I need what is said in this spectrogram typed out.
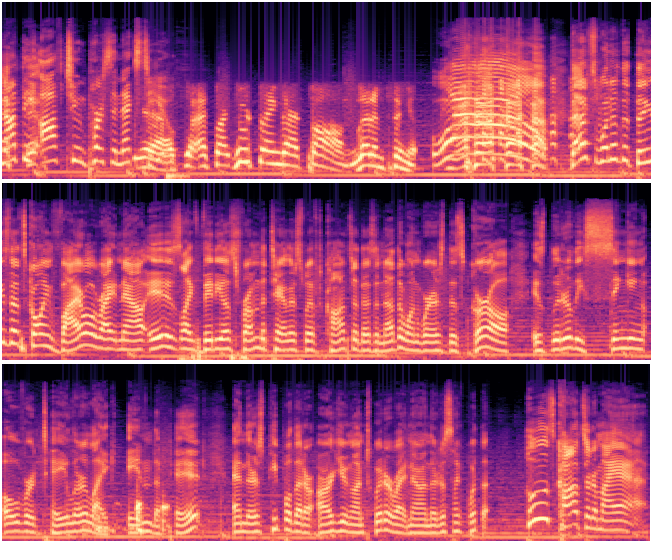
not the off tune person next yeah, to you. it's, it's like who sang that song? Let him sing it. Wow! that's one of the things that's going viral right now. It is like videos from the Taylor Swift concert. There's another one where this girl is literally singing over Taylor, like in the pit. And there's people that are arguing on Twitter right now, and they're just like, what the? Whose concert am I at?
